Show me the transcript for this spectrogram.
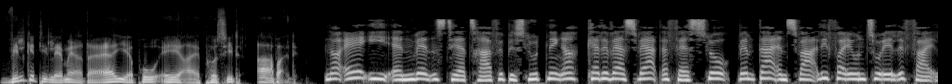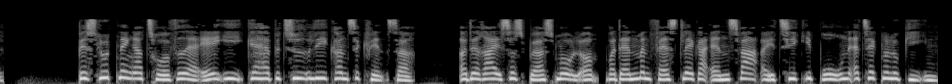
hvilke dilemmaer der er i at bruge AI på sit arbejde. Når AI anvendes til at træffe beslutninger, kan det være svært at fastslå, hvem der er ansvarlig for eventuelle fejl. Beslutninger truffet af AI kan have betydelige konsekvenser. Og det rejser spørgsmål om, hvordan man fastlægger ansvar og etik i brugen af teknologien.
